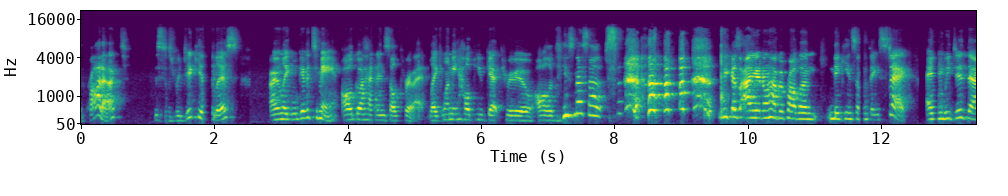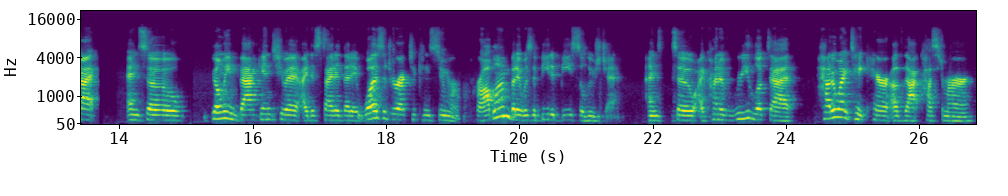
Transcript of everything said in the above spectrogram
the product. This is ridiculous. I'm like, well, give it to me. I'll go ahead and sell through it. Like, let me help you get through all of these mess ups because I don't have a problem making something stick. And we did that. And so going back into it, I decided that it was a direct to consumer problem, but it was a B2B solution. And so I kind of re looked at how do I take care of that customer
